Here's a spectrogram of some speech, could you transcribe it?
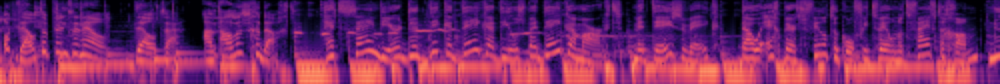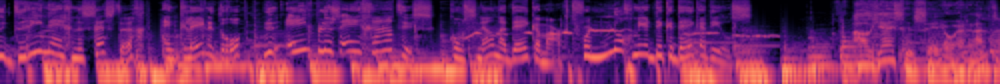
op delta.nl. Delta. Aan alles gedacht. Het zijn weer de dikke Deka-deals bij Dekamarkt. Met deze week Douwe Egberts filterkoffie 250 gram, nu 3,69. En Kleine Drop, nu 1 plus 1 gratis. Kom snel naar Dekamarkt voor nog meer dikke Deka-deals. Haal jij Senseo eruit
